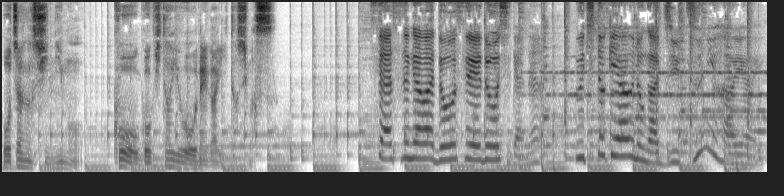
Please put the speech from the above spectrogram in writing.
お茶菓子にもこうご期待をお願いいたします。さすがは同性同士だな。打ち解け合うのが実に早い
